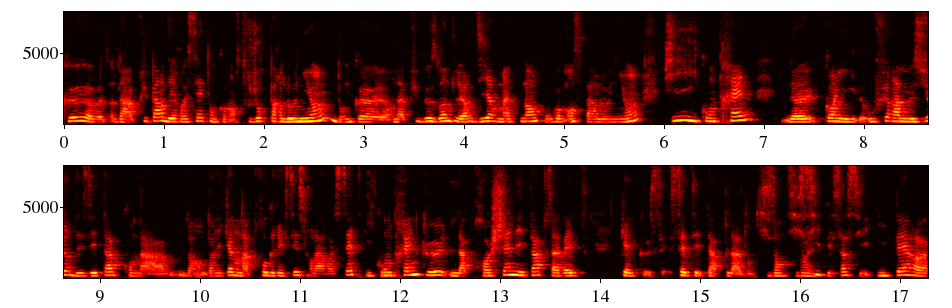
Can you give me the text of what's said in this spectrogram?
que euh, dans la plupart des recettes, on commence toujours par l'oignon. Donc, euh, on n'a plus besoin de leur dire maintenant qu'on commence par l'oignon. Puis, ils comprennent, euh, au fur et à mesure des étapes qu'on a, dans, dans, lesquelles on a progressé sur la recette, ils comprennent que la prochaine étape, ça va être quelque, cette étape-là. Donc ils anticipent et ça c'est hyper, euh,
